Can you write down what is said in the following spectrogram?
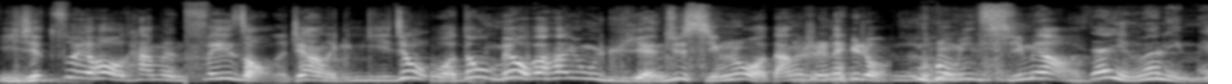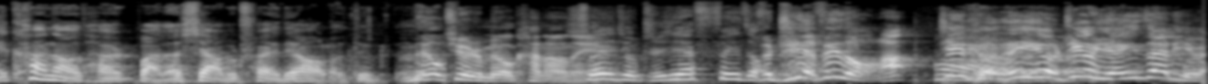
以及最后他们飞走的这样的一个意义，就我都没有办法用语言去形容我当时那种莫名其妙你。在影院里没看到他把他下巴踹掉了，对不对？没有，确实没有看到那个，所以就直接飞走了。直接飞走了。这可能也有这个原因在里边。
